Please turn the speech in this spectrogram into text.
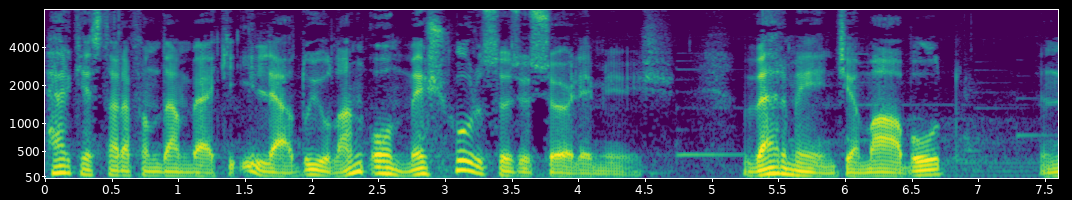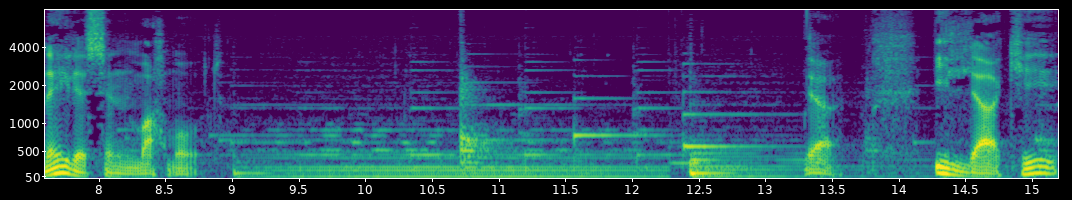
herkes tarafından belki illa duyulan o meşhur sözü söylemiş. Vermeyince mabut, neylesin Mahmud? Ya illaki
